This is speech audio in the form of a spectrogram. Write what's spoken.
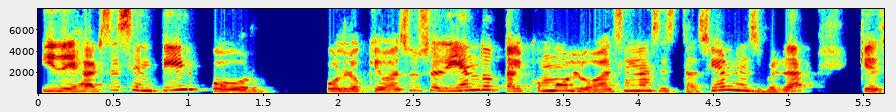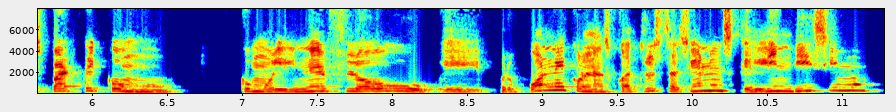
y dejarse sentir por, por lo que va sucediendo, tal como lo hacen las estaciones, ¿verdad? Que es parte como, como Linear Flow eh, propone con las cuatro estaciones, que es lindísimo,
